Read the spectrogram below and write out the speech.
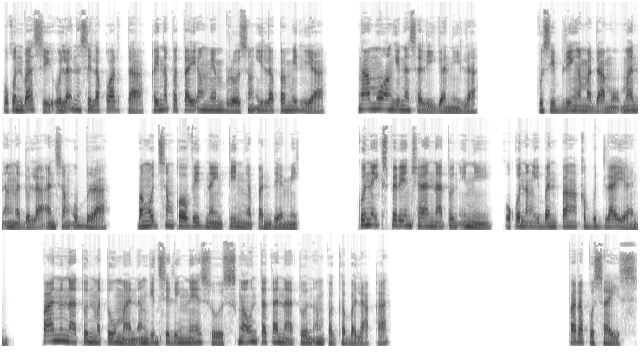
O kun base wala na sila kwarta kay napatay ang membro sang ila pamilya nga amo ang ginasaligan nila. Posible nga madamo man ang nadulaan sang obra bangod sang COVID-19 nga pandemic. Kung na-eksperyensyahan naton ini o kung ang iban pa nga kabudlayan, Paano naton matuman ang ginsiling ni Jesus nga untatan naton ang pagkabalaka? Para po size,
